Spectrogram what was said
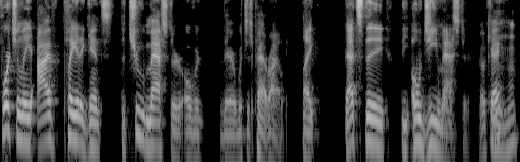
Fortunately, I've played against the true master over there, which is Pat Riley. Like that's the the OG master. Okay. Mhm.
